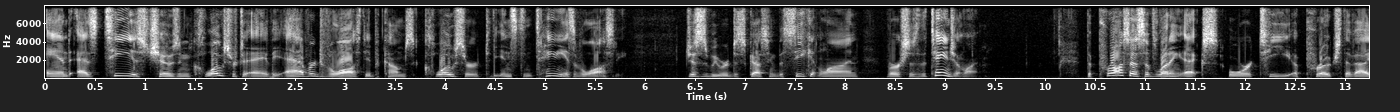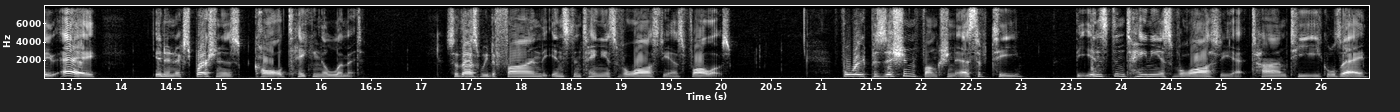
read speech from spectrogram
And as t is chosen closer to a, the average velocity becomes closer to the instantaneous velocity, just as we were discussing the secant line versus the tangent line. The process of letting x or t approach the value a in an expression is called taking a limit. So thus we define the instantaneous velocity as follows. For a position function s of t, the instantaneous velocity at time t equals a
